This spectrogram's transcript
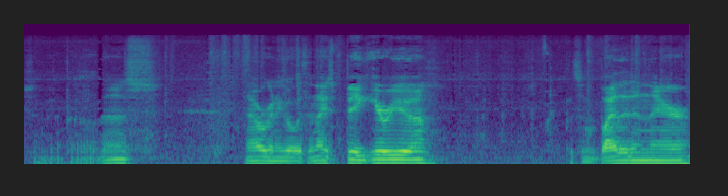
So I'm going to put all this. Now we're going to go with a nice big area. Put some violet in there.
